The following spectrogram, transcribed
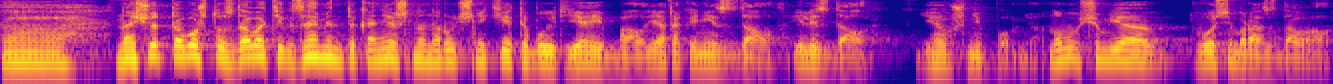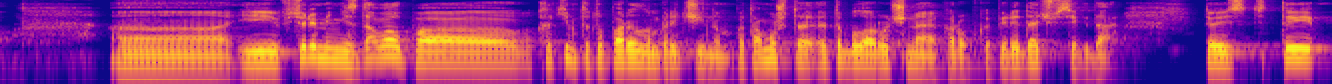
А, насчет того, что сдавать экзамен, то, конечно, на ручнике это будет я ебал. Я так и не сдал. Или сдал. Я уж не помню. Ну, в общем, я 8 раз сдавал. А, и все время не сдавал по каким-то тупорылым причинам, потому что это была ручная коробка передач всегда. То есть ты,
